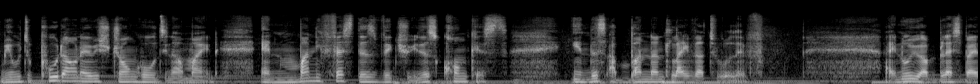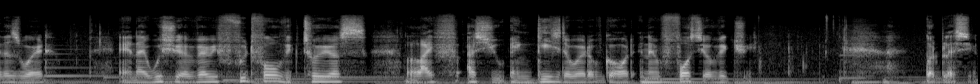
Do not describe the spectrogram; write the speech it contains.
We'll be able to pull down every stronghold in our mind and manifest this victory, this conquest in this abundant life that we will live. I know you are blessed by this word and I wish you a very fruitful, victorious life as you engage the Word of God and enforce your victory. God bless you.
